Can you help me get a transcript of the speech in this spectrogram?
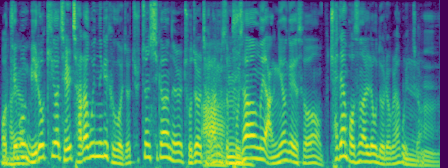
어떻게 보면 밀워키가 제일 잘하고 있는 게 그거죠. 출전 시간을 조절 잘하면서 아, 음. 부상의 악령에서 최대한 벗어나려고 노력을 하고 있죠. 음.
